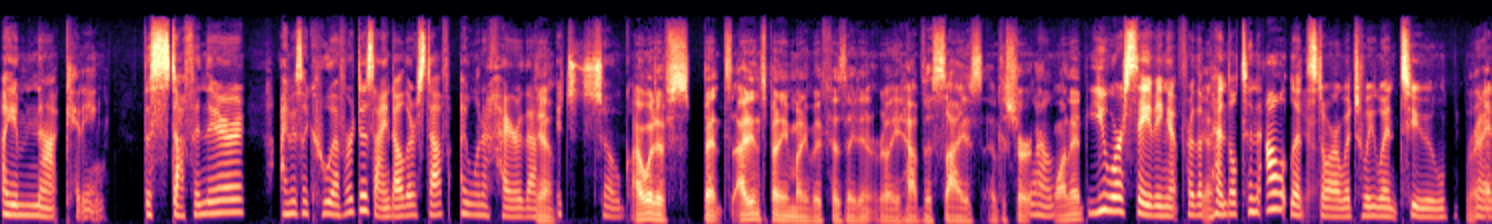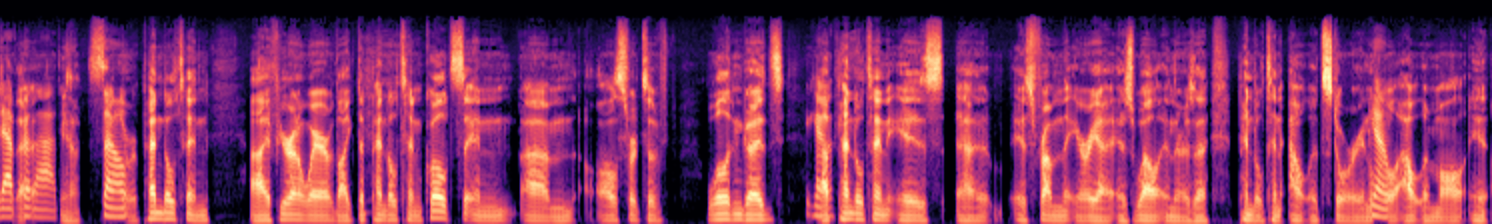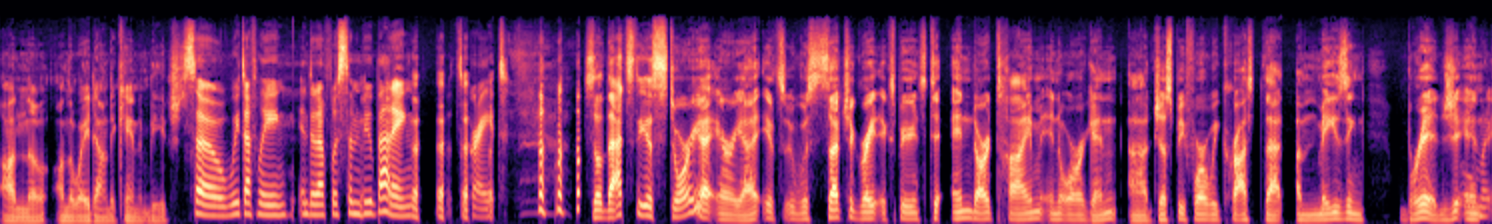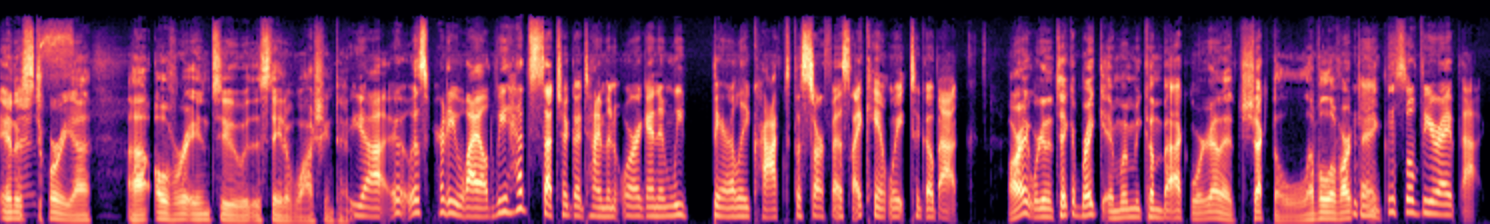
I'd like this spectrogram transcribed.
I am not kidding. The stuff in there, I was like, whoever designed all their stuff, I want to hire them. Yeah. It's so good. I would have spent. I didn't spend any money because they didn't really have the size of the shirt I wanted. You were saving it for the Yeah. Pendleton outlet Yeah. store, which we went to Right right, after after, that. that. Yeah. So Or Pendleton. Uh, if you're unaware of like the Pendleton quilts and um, all sorts of woolen goods. Yeah. Uh, Pendleton is uh, is from the area as well, and there's a Pendleton outlet store and Yeah. a little outlet mall in, on the on the way down to Cannon Beach. so we definitely ended up with some new bedding. That's great. So that's the Astoria area. It's, it was such a great experience to end our time in Oregon uh, just before we crossed that amazing bridge in, Oh my in. Astoria uh, over into the state of Washington. Yeah, it was pretty wild. We had such a good time in Oregon and we barely cracked the surface. I can't wait to go back. All right, we're going to take a break. And when we come back, we're going to check the level of our tanks. We'll be right back.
